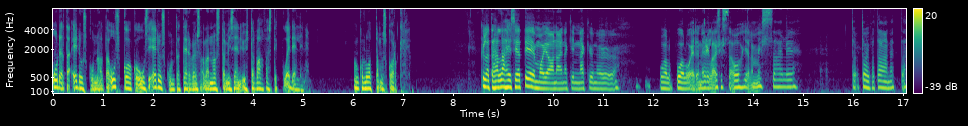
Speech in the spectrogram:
uudelta eduskunnalta? Uskooko uusi eduskunta terveysalan nostamiseen yhtä vahvasti kuin edellinen? Onko luottamus korkealla? Kyllä tähän läheisiä teemoja on ainakin näkynyt puolueiden erilaisissa ohjelmissa. Eli to- toivotaan, että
